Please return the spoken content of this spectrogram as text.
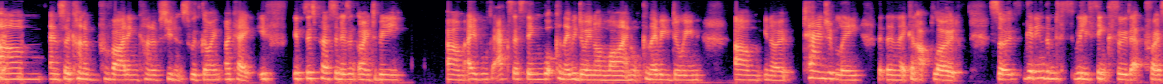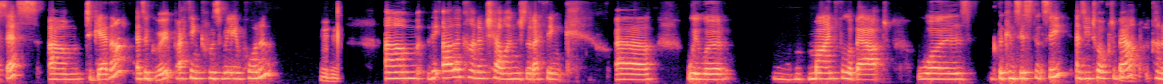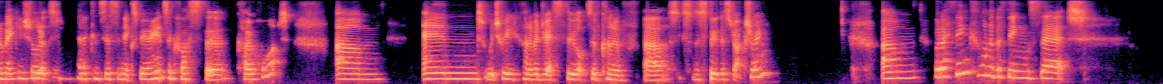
yeah. um, and so kind of providing kind of students with going okay if if this person isn't going to be um, able to access things what can they be doing online what can they be doing um, you know tangibly that then they can upload so getting them to really think through that process um, together as a group i think was really important mm-hmm. Um, the other kind of challenge that i think uh, we were mindful about was the consistency as you talked about mm-hmm. kind of making sure yep. that students had a consistent experience across the cohort um, and which we kind of address through lots of kind of uh, through the structuring. Um, but I think one of the things that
